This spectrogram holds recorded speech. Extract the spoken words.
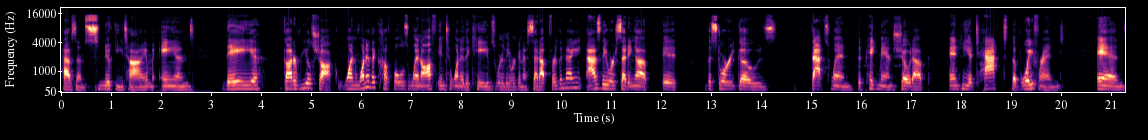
have some snooky time. And they got a real shock when one of the couples went off into one of the caves where they were going to set up for the night. As they were setting up, it the story goes that's when the pig man showed up and he attacked the boyfriend and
